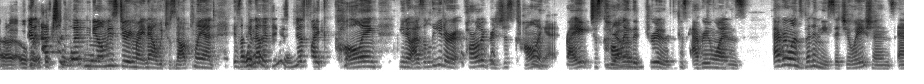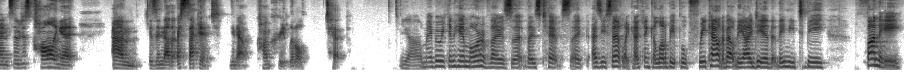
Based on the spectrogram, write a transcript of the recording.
uh, over. And actually, what Naomi's doing right now, which was not planned, is like what another thing is just like calling. You know, as a leader, Parlor Bridge, just calling it right, just calling yeah. the truth because everyone's everyone's been in these situations, and so just calling it um, is another a second, you know, concrete little tip yeah well, maybe we can hear more of those uh, those tips like, as you said like i think a lot of people freak out about the idea that they need to be funny,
